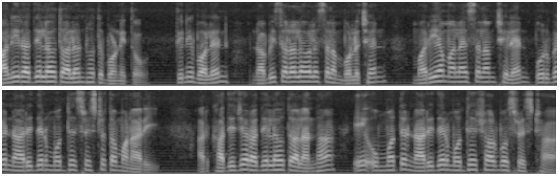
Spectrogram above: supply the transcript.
আলী রাজিল্লাহ তালন হতে বর্ণিত। তিনি বলেন, নবী সাল্লাহ আলাইসাল্লাম বলেছেন, মারিয়াম আলাহিসাল্লাম ছিলেন পূর্বের নারীদের মধ্যে শ্রেষ্ঠতম নারী, আর খাদিজা রাজিল্লাহ তাল্লাহা এ উম্মতের নারীদের মধ্যে সর্বশ্রেষ্ঠা।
